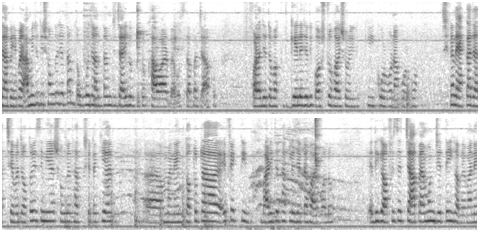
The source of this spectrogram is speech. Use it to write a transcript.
যাবে। এবার আমি যদি সঙ্গে যেতাম, তবুও জানতাম যে যাই হোক, দুটো খাওয়ার ব্যবস্থা বা যা হোক, করা যেত বা গেলে যদি কষ্ট হয় শরীর, কি করব, না করব, সেখানে একা যাচ্ছে। এবার যতই সিনিয়র সঙ্গে থাক, সেটা কি আর মানে ততটা এফেক্টিভ বাড়িতে থাকলে যেটা হয় বলো? এদিকে অফিসের চাপ এমন যেতেই হবে। মানে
